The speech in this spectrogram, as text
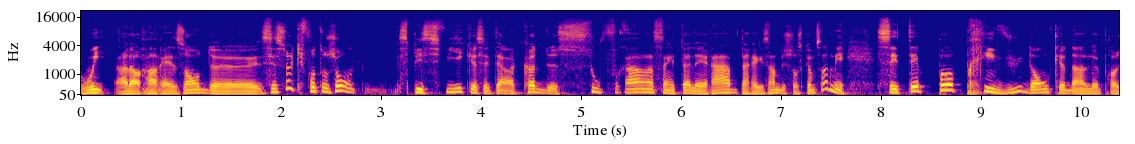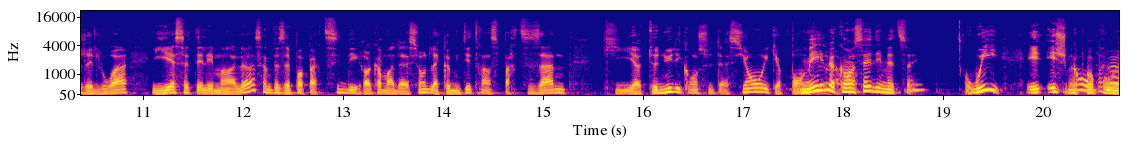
Oui, alors en raison de... C'est sûr qu'il faut toujours spécifier que c'était en cas de souffrance intolérable, par exemple, des choses comme ça, mais c'était pas prévu, donc, dans le projet de loi, il y ait cet élément-là. Ça ne faisait pas partie des recommandations de la comité transpartisane qui a tenu des consultations et qui a pondé Mais le. Conseil des médecins, Oui, et, et je comprends,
